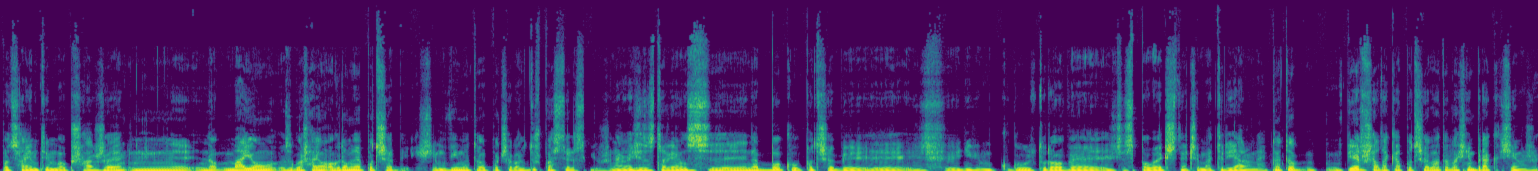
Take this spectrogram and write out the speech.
po całym tym obszarze, mm, no, mają, zgłaszają ogromne potrzeby. Jeśli mówimy tu o potrzebach duszpasterskich, już na razie zostawiając y, na boku potrzeby, y, nie wiem, kulturowe, czy społeczne, czy materialne, no to pierwsza taka potrzeba to właśnie brak księży.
